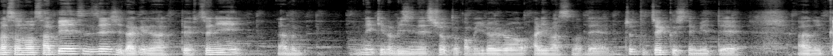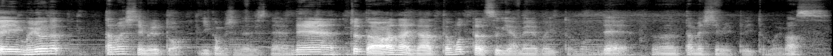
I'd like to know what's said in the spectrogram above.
まあ、そのサピエンス全史だけじゃなくて普通にあの年金のビジネス書とかもいろいろありますのでちょっとチェックしてみてあの一回無料だ試してみるといいかもしれないですね。で、ちょっと合わないなって思ったらすぐやめればいいと思うんで、うん、試してみるといいと思います。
